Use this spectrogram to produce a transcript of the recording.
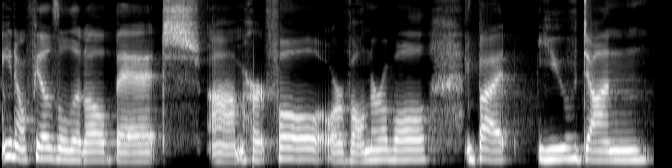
you know, feels a little bit um, hurtful or vulnerable. But you've done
